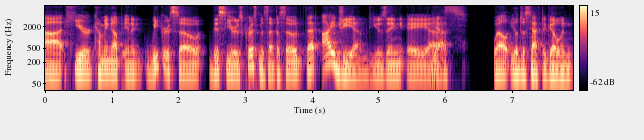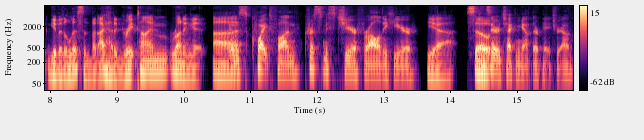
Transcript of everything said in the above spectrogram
uh, hear coming up in a week or so this year's Christmas episode that I GM'd using a. Uh, yes. Well, you'll just have to go and give it a listen, but I had a great time running it. Uh, it was quite fun. Christmas cheer for all to hear. yeah. So Consider checking out their Patreon.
